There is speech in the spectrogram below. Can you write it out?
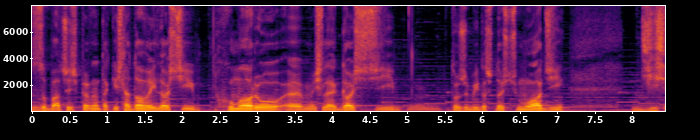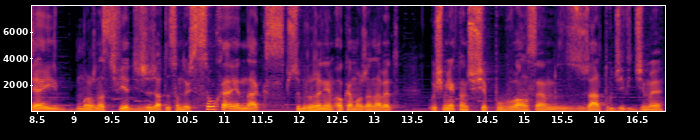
zobaczyć pewne takie śladowe ilości humoru, e, myślę, gości, którzy byli dość, dość młodzi. Dzisiaj można stwierdzić, że żarty są dość suche, jednak z przymrużeniem oka można nawet uśmiechnąć się półwąsem z żartu, gdzie widzimy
